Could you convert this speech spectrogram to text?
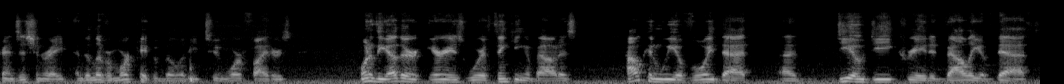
transition rate and deliver more capability to warfighters. One of the other areas we're thinking about is how can we avoid that uh, DoD created valley of death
